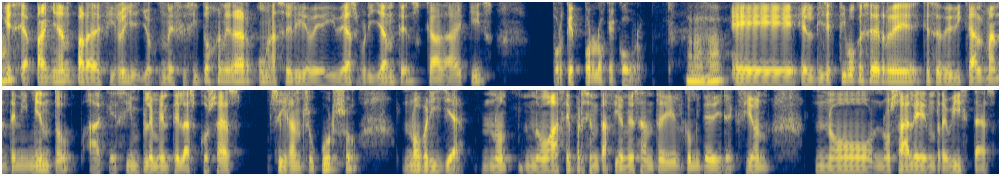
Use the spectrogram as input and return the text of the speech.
que se apañan para decir, oye, yo necesito generar una serie de ideas brillantes cada X porque es por lo que cobro. Eh, el directivo que se, que se dedica al mantenimiento, a que simplemente las cosas sigan su curso, no brilla, no, no hace presentaciones ante el comité de dirección, no, no sale en revistas.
